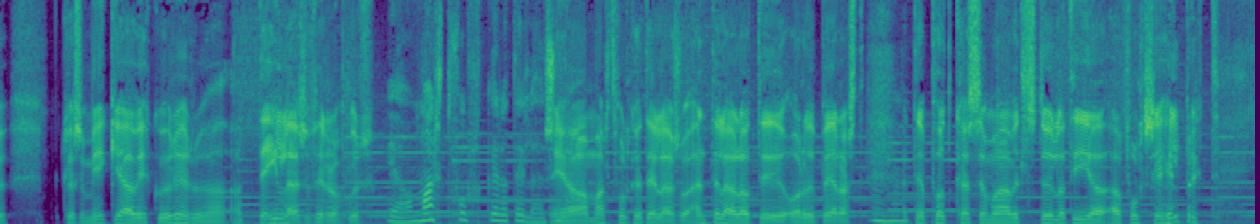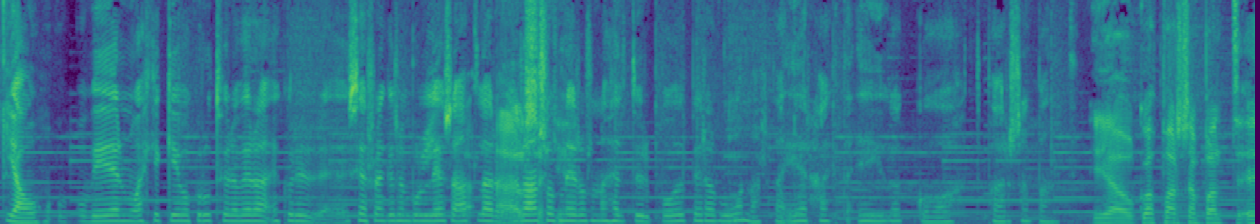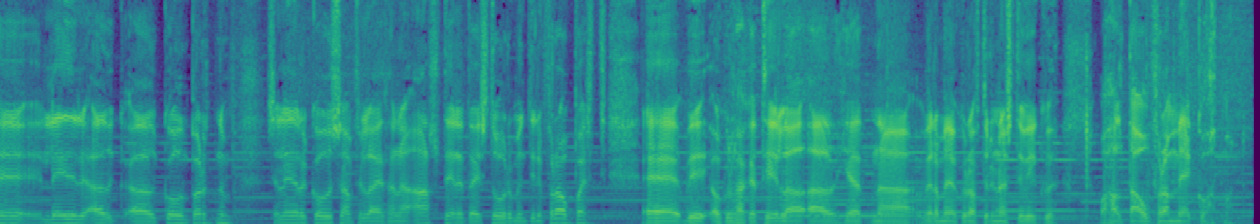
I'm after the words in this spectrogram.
hversu mikið af ykkur eru að, að deila þessu fyrir okkur. Já, margt fólk er að deila þessu. Já, margt fólk að deila þessu endilega látið orðið berast. Mhm. Þetta er podcast sem að vil stuðla því að, að fólk sé heilbrygt Já, og, við erum nú ekki að gefa okkur út fyrir að vera einhverjir eh, sérfræðingar sem er búin að lesa allar A- rannsóknir og svona heldur bóðbera vonar. Það er hægt að eiga gott parsamband. Já, gott parsamband eh, leiðir að, að góðum börnum sem leiðir að góðu samfélagi þannig að allt er þetta í stóru myndinni frábært eh, við okkur hlakka til að, að hérna, vera með okkur aftur í næstu viku og halda áfram með gott mann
